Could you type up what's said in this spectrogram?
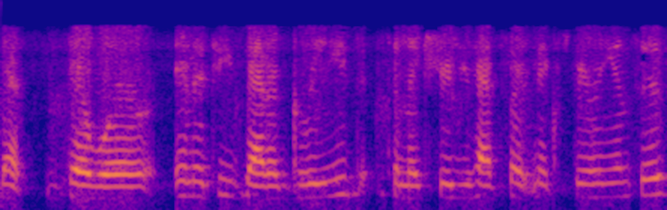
that there were entities that agreed to make sure you had certain experiences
